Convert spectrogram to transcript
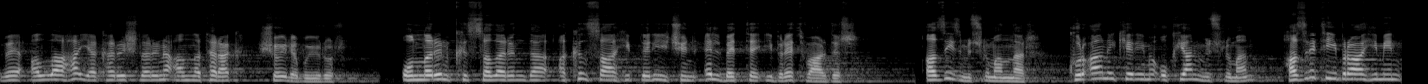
ve Allah'a yakarışlarını anlatarak şöyle buyurur. Onların kıssalarında akıl sahipleri için elbette ibret vardır. Aziz Müslümanlar, Kur'an-ı Kerim'i okuyan Müslüman, Hazreti İbrahim'in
